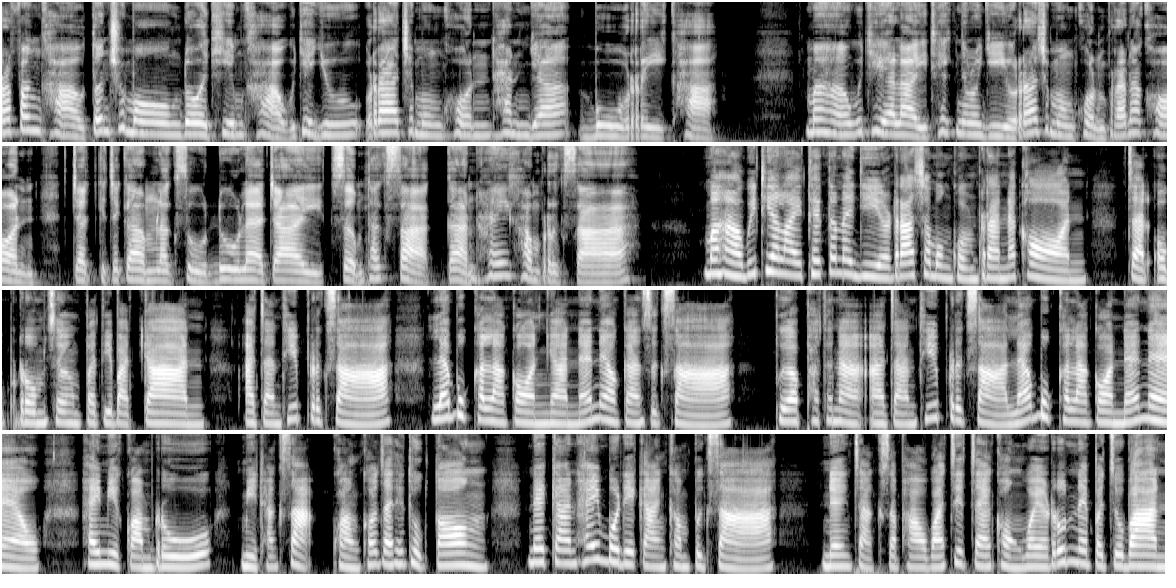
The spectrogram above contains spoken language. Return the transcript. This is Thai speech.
รับฟังข่าวต้นชั่วโมง โดยทีมข่าววิทยุ ราชมงคลธัญบุรีค่ะ มหาวิทยาลัยเทคโนโลยี ราชมงคลพระนคร จัดกิจกรรมหลักสูตรดูแลใจ เสริมทักษะการให้คำปรึกษา มหาวิทยาลัยเทคโนโลยี ราชมงคลพระนคร จัดอบรมเชิงปฏิบัติการ อาจารย์ที่ปรึกษา และบุคลากรงานแนะแนวการศึกษา เพื่อพัฒนาอาจารย์ที่ปรึกษาและบุคลากรแนะแนว ให้มีความรู้ มีทักษะความเข้าใจที่ถูกต้อง ในการให้บริการคำปรึกษา เนื่องจากสภาวะจิตใจของวัยรุ่นในปัจจุบัน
